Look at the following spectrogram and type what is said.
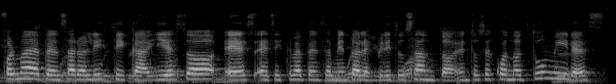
forma de pensar holística y eso es el sistema de pensamiento del Espíritu Santo. Entonces cuando tú mires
